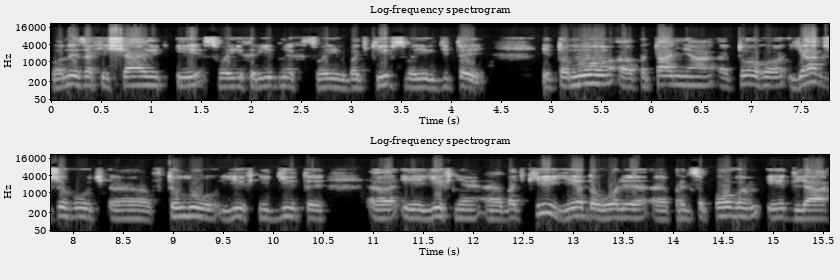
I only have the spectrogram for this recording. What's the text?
вони захищають і своїх рідних, своїх батьків, своїх дітей. І тому е, питання того, як живуть в тилу їхні діти і їхні батьки, є доволі принциповим і для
